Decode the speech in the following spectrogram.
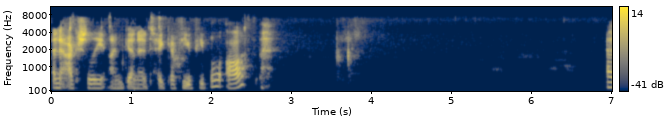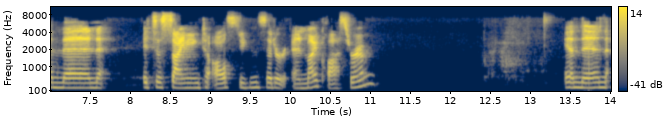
And actually, I'm going to take a few people off. And then it's assigning to all students that are in my classroom. And then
